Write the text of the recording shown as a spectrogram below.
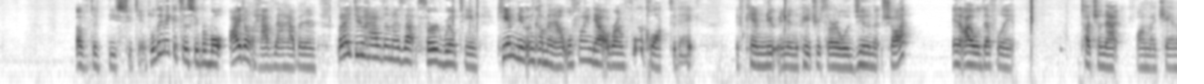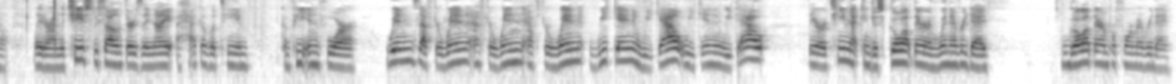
of the, these two teams. Will they make it to the Super Bowl? I don't have that happening, but I do have them as that third wheel team. Cam Newton coming out. We'll find out around 4 o'clock today if Cam Newton and the Patriots are a legitimate shot and I will definitely touch on that on my channel later on. The Chiefs, we saw them Thursday night, a heck of a team competing for wins after win after win after win, week in and week out, week in and week out. They are a team that can just go out there and win every day, go out there and perform every day.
